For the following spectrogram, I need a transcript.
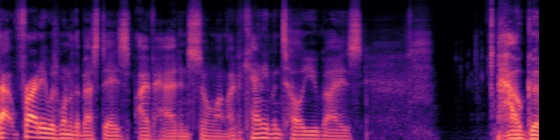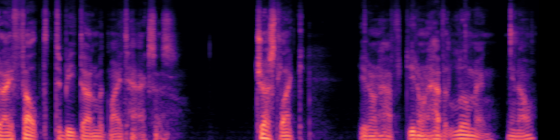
that Friday was one of the best days I've had in so long. Like I can't even tell you guys how good I felt to be done with my taxes. Just like you don't have you don't have it looming, you know?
